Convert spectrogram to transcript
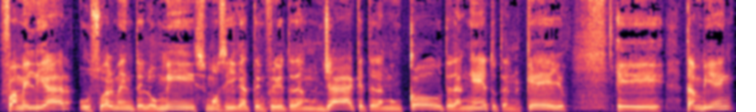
Familiar, usualmente lo mismo, si llegaste en frío te dan un jacket, te dan un coat, te dan esto, te dan aquello. Eh, también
